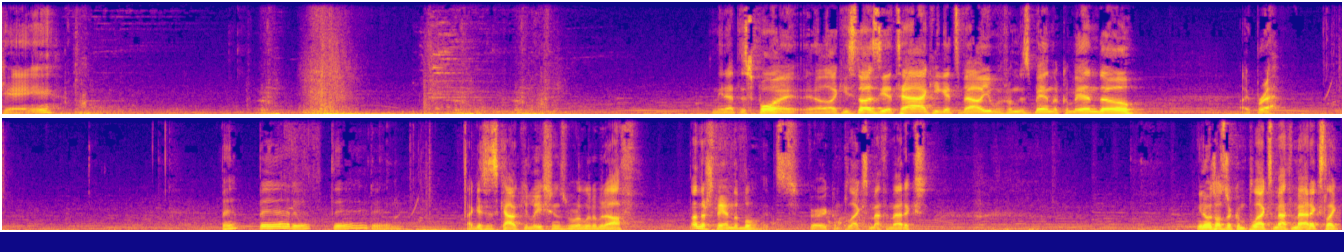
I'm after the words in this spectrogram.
Okay. I mean, at this point, you know, like he still has the attack, he gets valuable from this Bandle Commando. Like, bruh. I guess his calculations were a little bit off. Understandable. It's very complex mathematics. You know, it's also complex mathematics, like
